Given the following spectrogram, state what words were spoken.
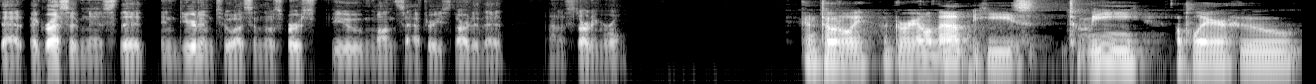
that aggressiveness that endeared him to us in those first few months after he started that uh, starting role. Can totally agree on that. He's to me a player who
